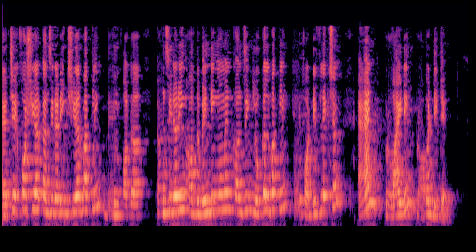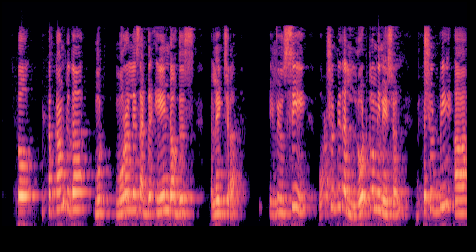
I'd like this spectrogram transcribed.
uh, check for shear considering shear buckling then for the considering of the bending moment considering local buckling for deflection and providing proper detail. So we have come to the more or less at the end of this lecture. If you see what should be the load combination there should be uh,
